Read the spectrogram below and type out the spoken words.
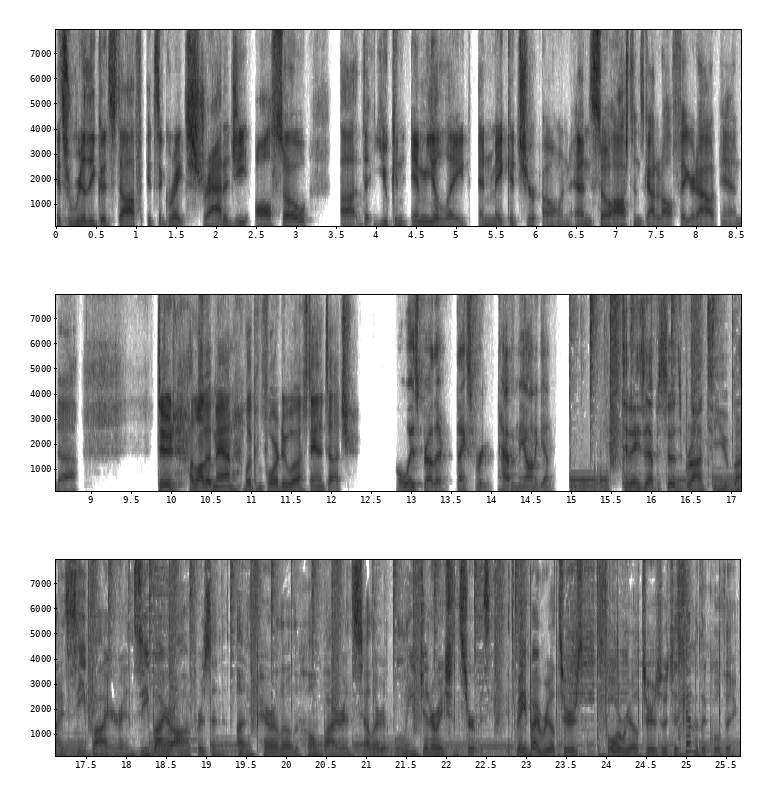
it's really good stuff. It's a great strategy also uh, that you can emulate and make it your own. And so Austin's got it all figured out. And uh, dude, I love it, man. Looking forward to uh, staying in touch. Always, brother. Thanks for having me on again. Today's episode is brought to you by ZBuyer, and ZBuyer offers an unparalleled home buyer and seller lead generation service. It's made by realtors for realtors, which is kind of the cool thing.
